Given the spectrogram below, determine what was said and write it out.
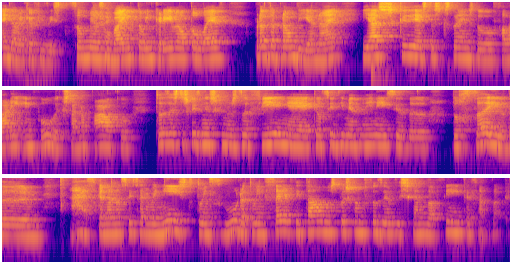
ainda bem que eu fiz isto. Sou mesmo Sim. bem, estou incrível, estou leve, pronta para um dia, não é? E acho que estas questões do falar em, público, estar no palco, todas estas coisinhas que nos desafiem, é aquele sentimento no início de, do receio, de ah, se calhar não sei se era bem isto, estou insegura, estou incerta e tal, mas depois quando fazemos e chegamos ao fim e pensamos, ok,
